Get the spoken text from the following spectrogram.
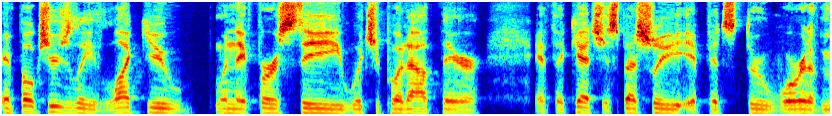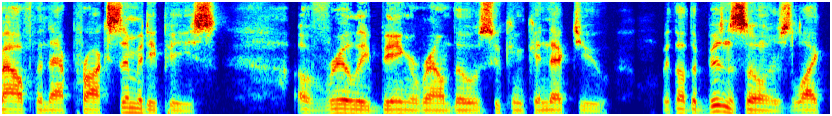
and folks usually like you when they first see what you put out there. If they catch you, especially if it's through word of mouth and that proximity piece of really being around those who can connect you with other business owners, like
